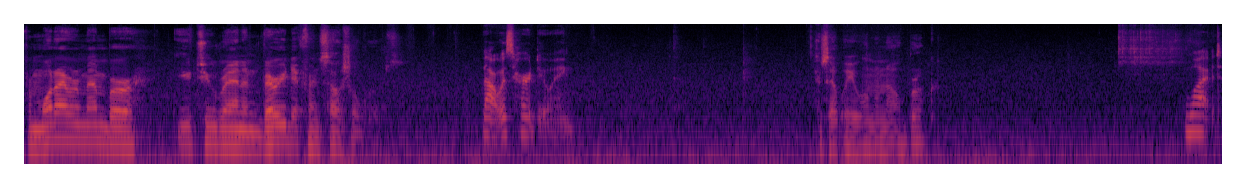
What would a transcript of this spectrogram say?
From what I remember, you two ran in very different social groups. That was her doing. Is that what you want to know, Brooke? What?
